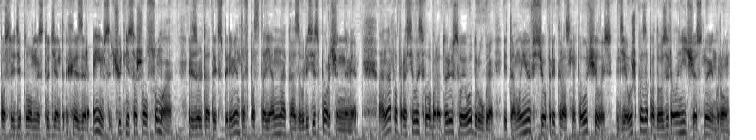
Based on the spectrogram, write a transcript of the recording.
После дипломный студент Хезер Эймс чуть не сошел с ума. Результаты экспериментов постоянно оказывались испорченными. Она попросилась в лабораторию своего друга, и там у нее все прекрасно получилось. Девушка заподозрила нечестную игру.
